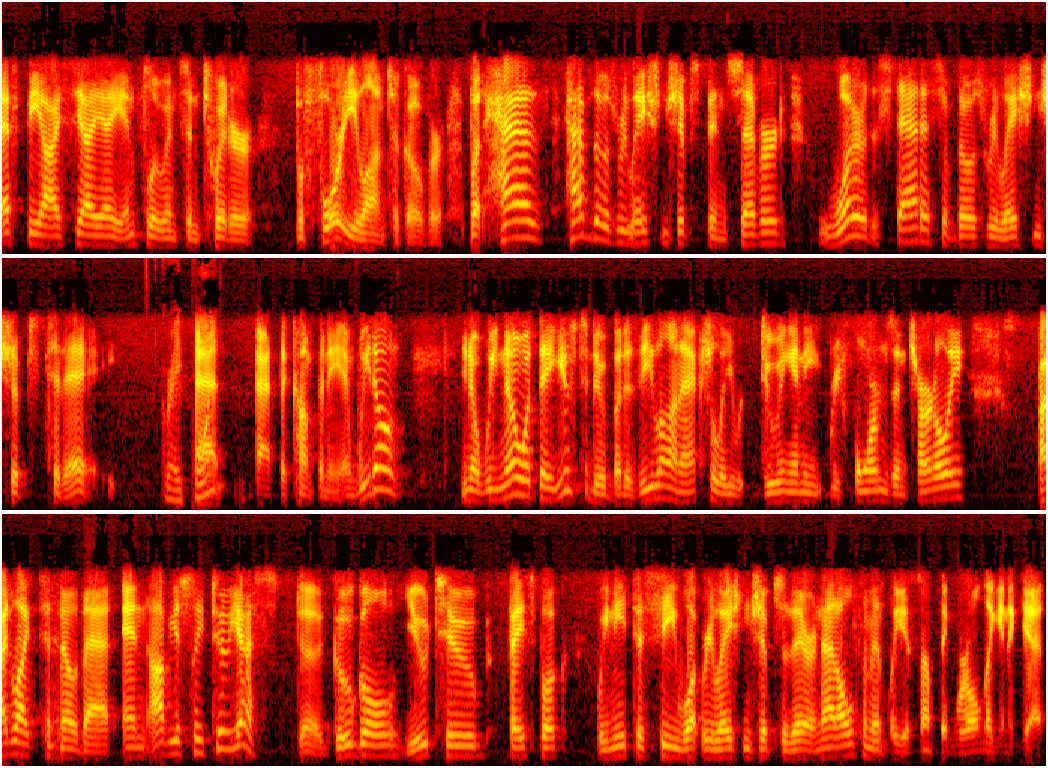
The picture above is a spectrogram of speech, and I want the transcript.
FBI, CIA influence in Twitter before Elon took over, but has have those relationships been severed? What are the status of those relationships today? Great point. At, at the company, and we don't you know, we know what they used to do, but is Elon actually doing any reforms internally? I'd like to know that. And obviously, too, yes, uh, Google, YouTube, Facebook, we need to see what relationships are there. And that ultimately is something we're only going to get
